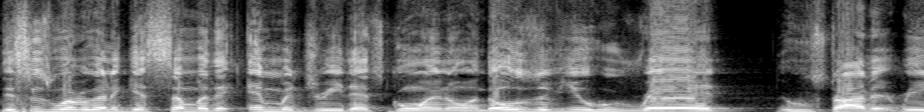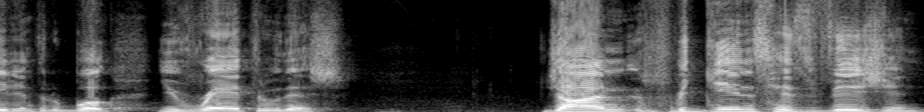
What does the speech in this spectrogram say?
This is where we're going to get some of the imagery that's going on. Those of you who read, who started reading through the book, you've read through this. John begins his vision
